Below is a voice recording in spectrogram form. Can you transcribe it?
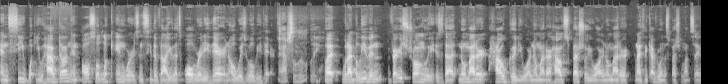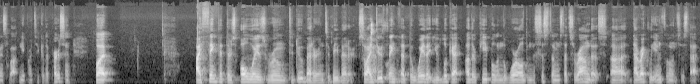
and see what you have done and also look inwards and see the value that's already there and always will be there. Absolutely. But what I believe in very strongly is that no matter how good you are, no matter how special you are, no matter, and I think everyone is special, I'm not saying this about any particular person, but I think that there's always room to do better and to be better. So I do think that the way that you look at other people in the world and the systems that surround us uh, directly influences that.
